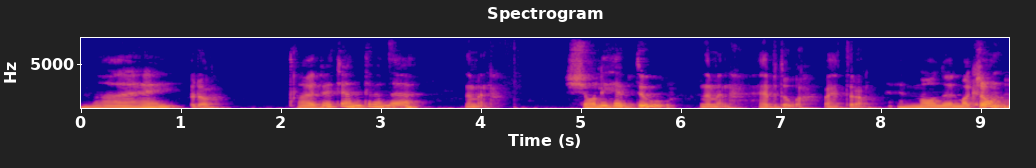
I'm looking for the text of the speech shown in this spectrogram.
nej, Vadå? nej, det vet jag inte vem det är. Nej men, Charlie Hebdo. nej men, Hebdo. Vad hette de? Emmanuel Macron.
